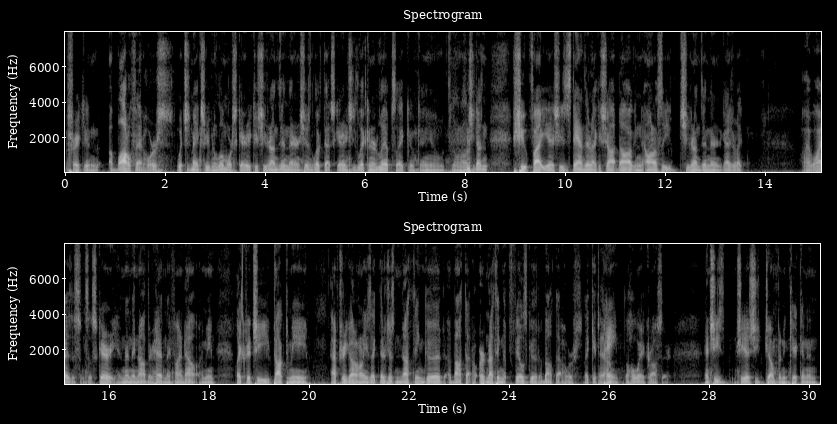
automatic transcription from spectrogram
freaking a bottle fed horse, which makes her even a little more scary because she runs in there and she doesn't look that scary and she's licking her lips like, okay, you know what's going on. she doesn't shoot fight you. She stands there like a shot dog, and honestly, she runs in there and the guys are like, why, why is this one so scary? And then they nod their head and they find out. I mean, like Richie talked to me after he got on. He's like, there's just nothing good about that, or nothing that feels good about that horse. Like it's Yeah. pain the whole way across there. And she's she is she's jumping and kicking and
